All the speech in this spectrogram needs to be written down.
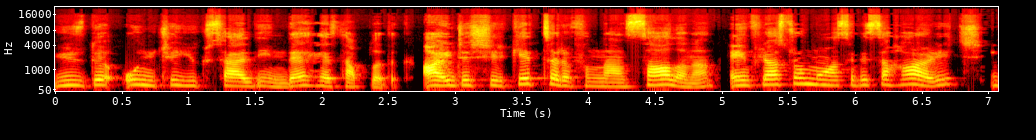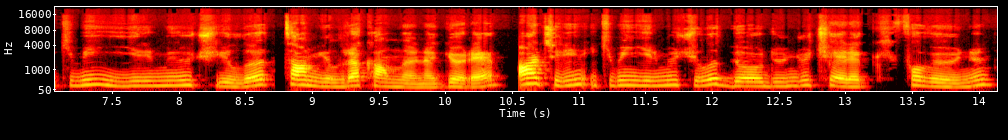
%13'e yükseldiğini de hesapladık. Ayrıca şirket tarafından sağlanan enflasyon muhasebesi hariç 2023 yılı tam yıl rakamlarına göre Arçelik'in 2023 yılı 4. çeyrek FAVÖ'nün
